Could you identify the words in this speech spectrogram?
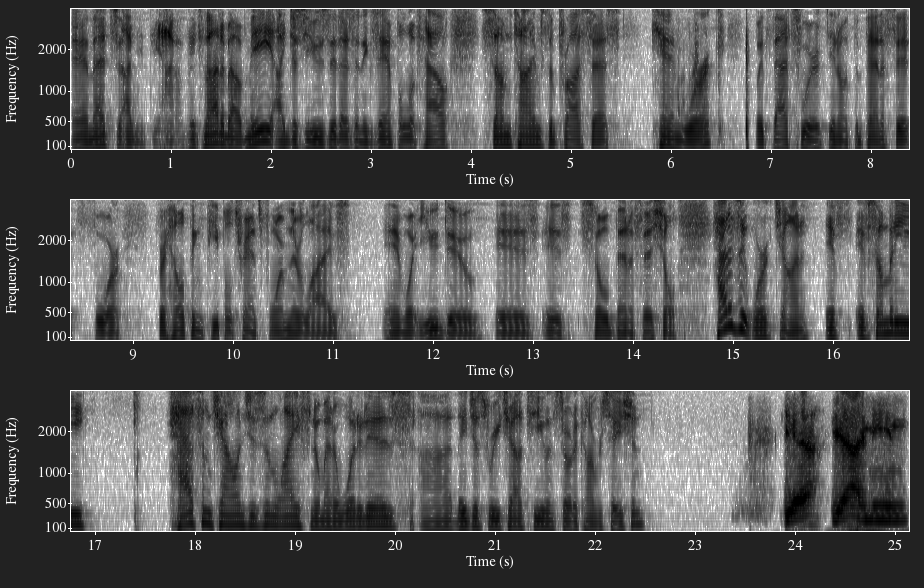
and that's I mean, it's not about me. I just use it as an example of how sometimes the process can work, but that's where you know the benefit for for helping people transform their lives and what you do is is so beneficial. How does it work, John? If if somebody has some challenges in life, no matter what it is, uh, they just reach out to you and start a conversation. Yeah, yeah. I mean,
